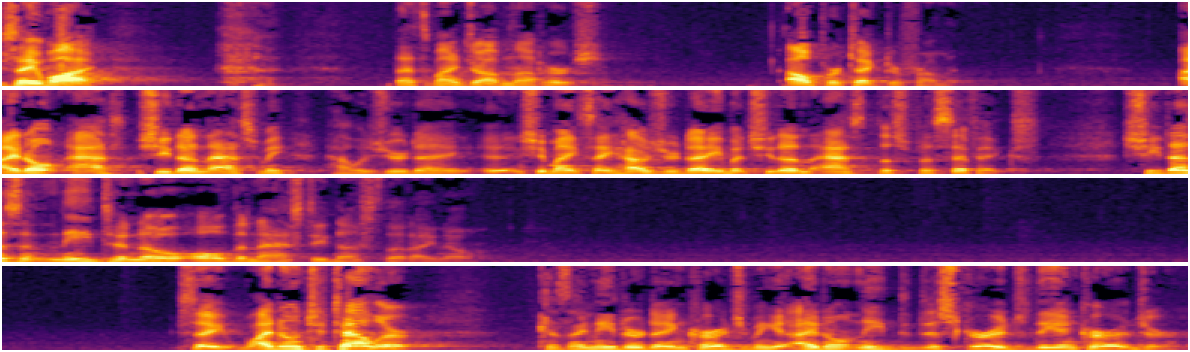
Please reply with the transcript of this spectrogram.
You say, why? That's my job, not hers. I'll protect her from it. I don't ask, she doesn't ask me, how was your day? Uh, she might say, how's your day? But she doesn't ask the specifics. She doesn't need to know all the nastiness that I know. You say, why don't you tell her? Because I need her to encourage me. I don't need to discourage the encourager.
